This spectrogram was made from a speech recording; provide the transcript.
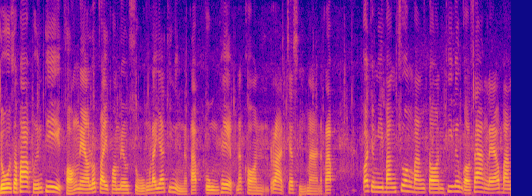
ดูสภาพพื้นที่ของแนวรถไฟความเร็วสูงระยะที่1นงนะครับกรุงเทพนครราชสีมานะครับ ก็จะมีบางช่วงบางตอนที่เริ่มก่อสร้างแล้ว บาง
